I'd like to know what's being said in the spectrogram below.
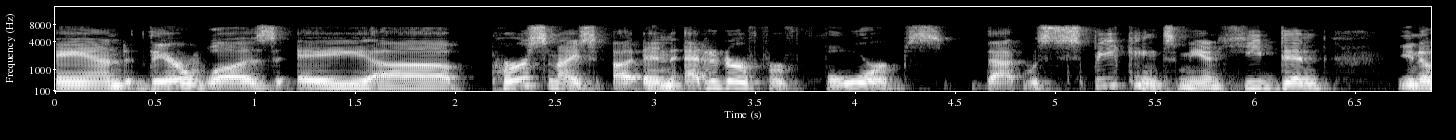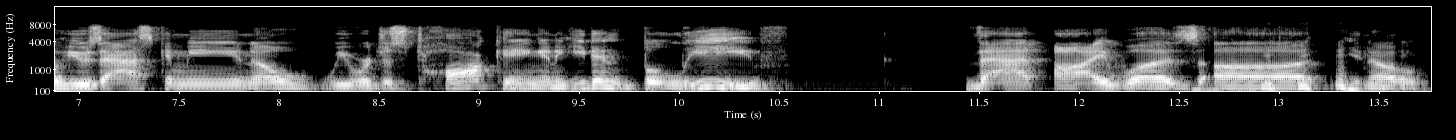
and there was a uh, person, I, uh, an editor for Forbes, that was speaking to me, and he didn't, you know, he was asking me, you know, we were just talking, and he didn't believe that I was, uh, you know,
